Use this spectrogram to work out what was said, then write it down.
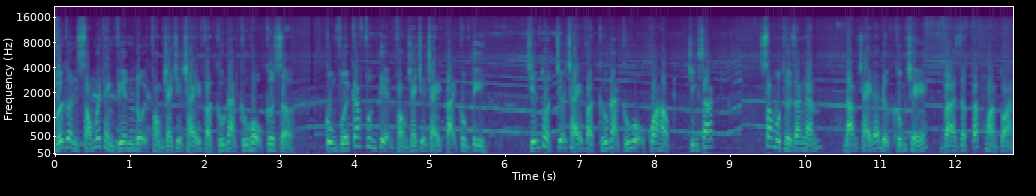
Với gần 60 thành viên đội phòng cháy chữa cháy và cứu nạn cứu hộ cơ sở cùng với các phương tiện phòng cháy chữa cháy tại công ty, chiến thuật chữa cháy và cứu nạn cứu hộ khoa học chính xác. Sau một thời gian ngắn, đám cháy đã được khống chế và dập tắt hoàn toàn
